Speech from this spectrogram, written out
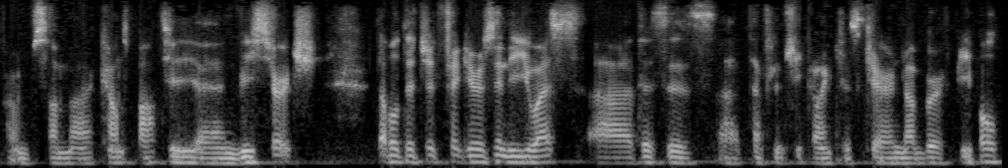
from some counterparty and research. Double-digit figures in the U.S. this is definitely going to scare a number of people,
